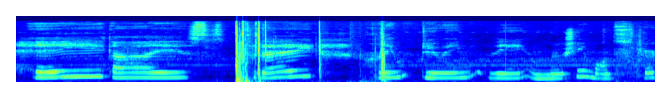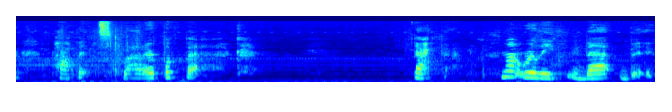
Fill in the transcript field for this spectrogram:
Hey guys, today I'm doing the Moshi Monster Poppet Splatter Book Bag. Backpack. It's not really that big.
